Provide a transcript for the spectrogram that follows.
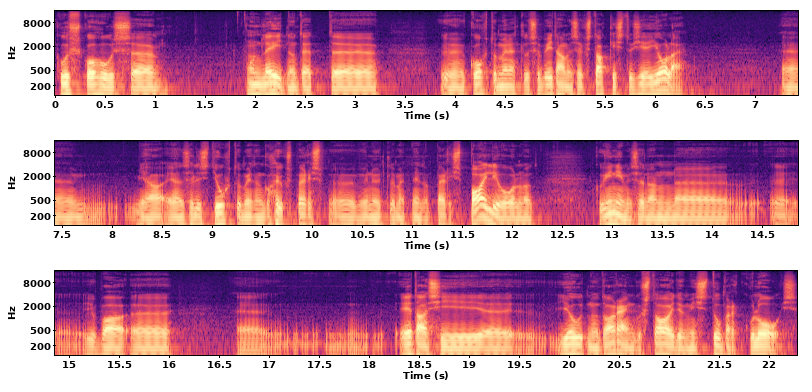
kus kohus on leidnud, et kohtumenetluse pidamiseks takistusi ei ole. ja, ja selliseid juhtumeid on kahjuks päris või no ütleme, et neid on päris palju olnud kui inimesel on juba edasi jõudnud arengustaadiumis tuberkuloos.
